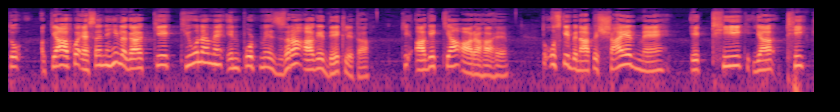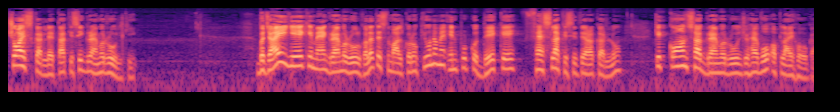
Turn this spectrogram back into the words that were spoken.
تو کیا آپ کو ایسا نہیں لگا کہ کیوں نہ میں ان پٹ میں ذرا آگے دیکھ لیتا کہ آگے کیا آ رہا ہے؟ تو اس کی بنا پہ شاید میں ایک ٹھیک یا ٹھیک چوائس کر لیتا کسی گرامر رول کی۔ بجائے یہ کہ میں گرامر رول غلط استعمال کروں، کیوں نہ میں ان پٹ کو دیکھ کے فیصلہ کسی طرح کر لوں کہ کون سا گرامر رول جو ہے وہ اپلائی ہوگا۔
